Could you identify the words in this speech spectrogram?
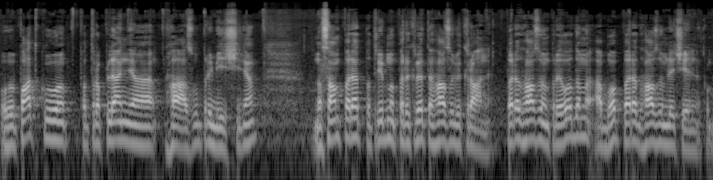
У випадку потрапляння газу приміщення насамперед потрібно перекрити газові крани перед газовими приладами або перед газовим лічильником.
